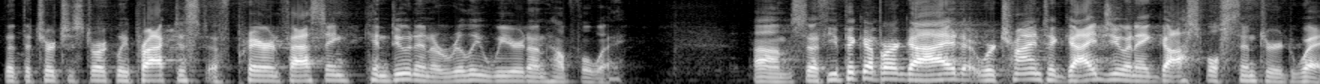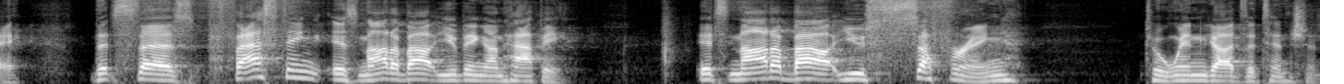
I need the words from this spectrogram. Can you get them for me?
that the church historically practiced of prayer and fasting, can do it in a really weird, unhelpful way. Um, so if you pick up our guide, we're trying to guide you in a gospel centered way that says fasting is not about you being unhappy. It's not about you suffering to win God's attention.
